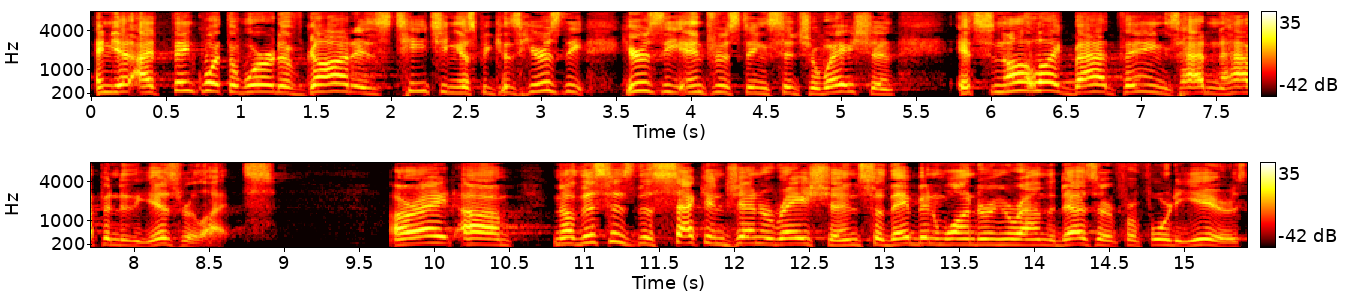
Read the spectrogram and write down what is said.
and yet I think what the Word of God is teaching us, because here's the here's the interesting situation. It's not like bad things hadn't happened to the Israelites. All right. Um, now this is the second generation, so they've been wandering around the desert for 40 years.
